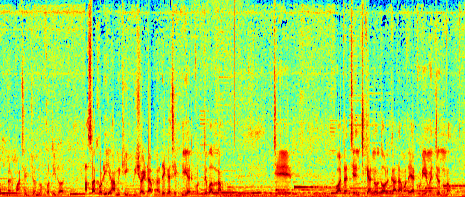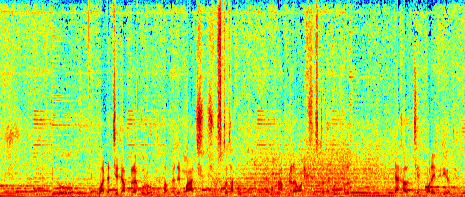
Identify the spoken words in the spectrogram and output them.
আপনার মাছের জন্য ক্ষতিকর। আশা করি আমি ঠিক বিষয়টা আপনাদের কাছে ক্লিয়ার করতে পারলাম যে ওয়াটার চেঞ্জ কেন দরকার আমাদের অ্যাকুরিয়ামের জন্য। ওয়াটার চেঞ্জ আপনারা করুন, আপনাদের মাছ সুস্থ থাকুন এবং আপনারাও অনেক সুস্থ থাকুন, ভালো থাকুন। দেখা হচ্ছে পরের ভিডিওতে।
